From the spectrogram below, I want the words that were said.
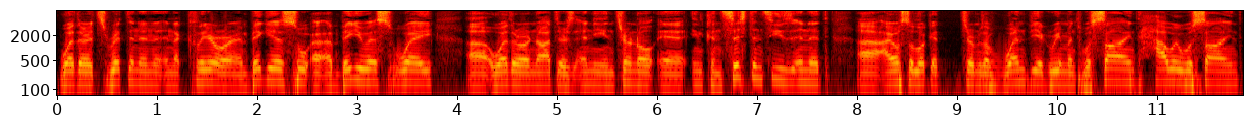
whether it's written in, in a clear or ambiguous uh, ambiguous way, uh, whether or not there's any internal uh, inconsistencies in it. Uh, I also look at terms of when the agreement was signed, how it was signed.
